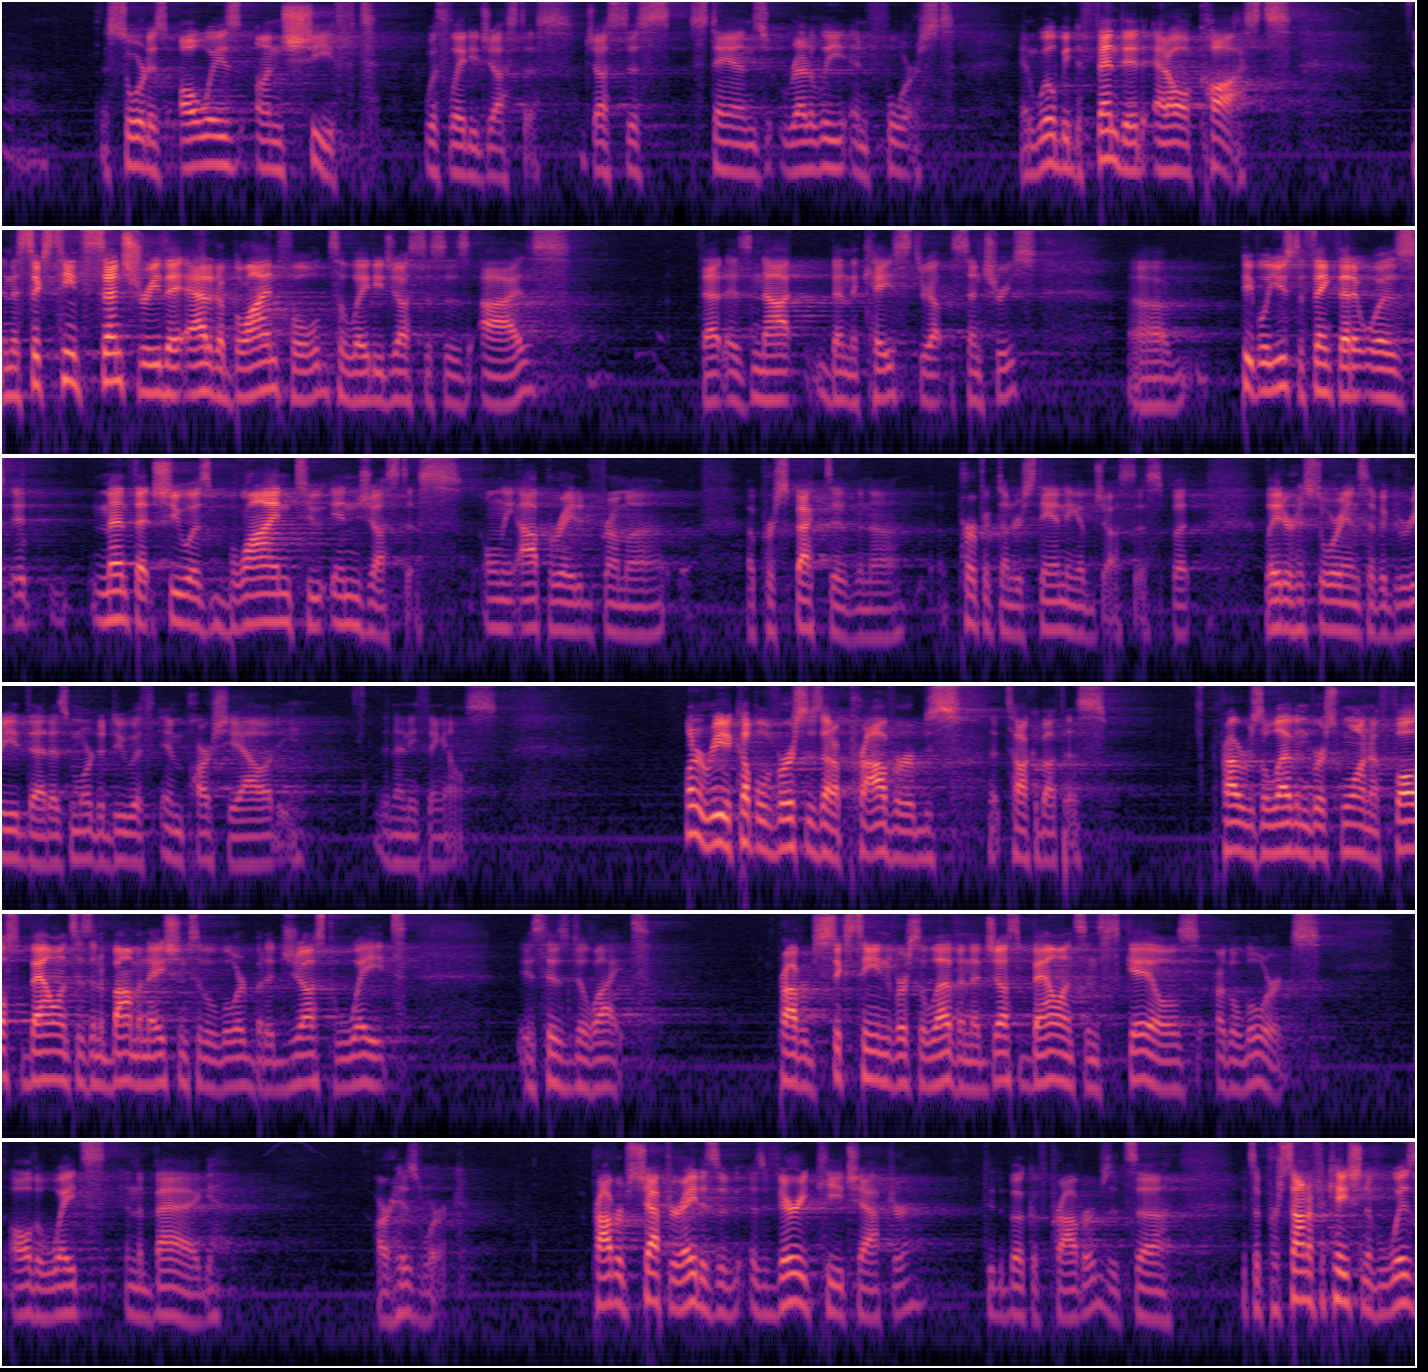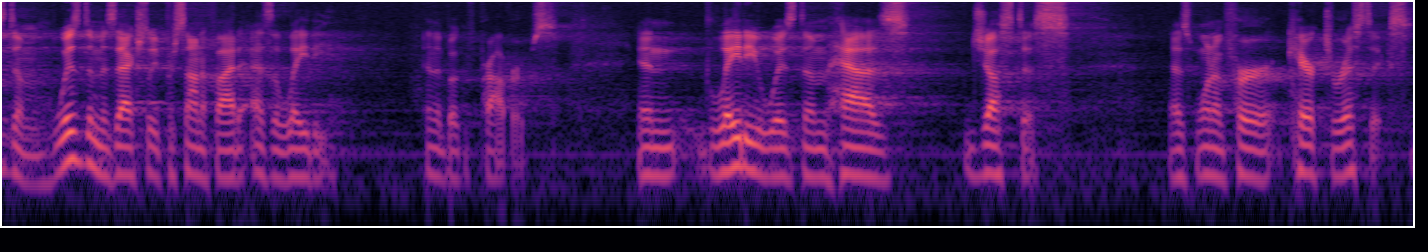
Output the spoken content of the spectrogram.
Um, the sword is always unsheathed with Lady Justice. Justice stands readily enforced and will be defended at all costs. In the 16th century, they added a blindfold to Lady Justice's eyes. That has not been the case throughout the centuries. Uh, people used to think that it was it meant that she was blind to injustice, only operated from a, a perspective and a perfect understanding of justice. But later historians have agreed that has more to do with impartiality than anything else. I want to read a couple verses out of Proverbs that talk about this. Proverbs 11, verse 1 A false balance is an abomination to the Lord, but a just weight is his delight. Proverbs 16, verse 11 A just balance and scales are the Lord's. All the weights in the bag are his work. Proverbs chapter 8 is a, is a very key chapter to the book of Proverbs. It's a, it's a personification of wisdom. Wisdom is actually personified as a lady in the book of Proverbs. And lady wisdom has justice as one of her characteristics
